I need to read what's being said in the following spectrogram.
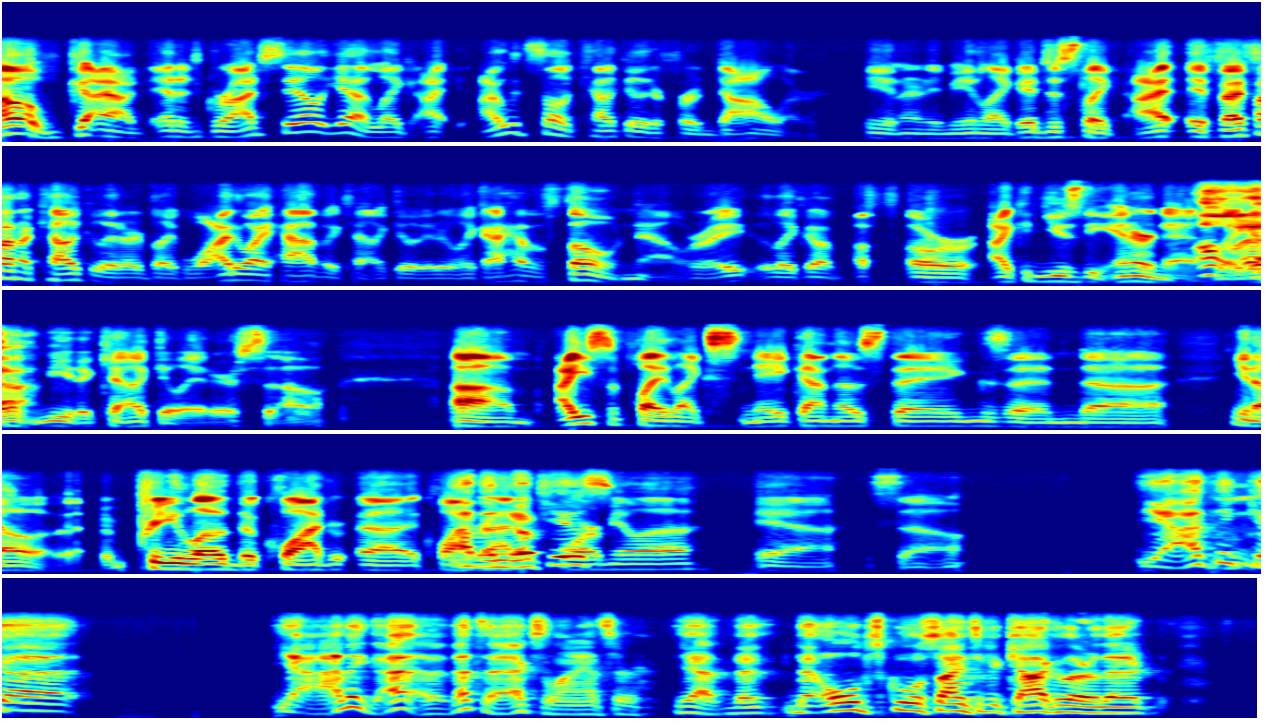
Oh God! At a garage sale, yeah, like I, I would sell a calculator for a dollar. You know what I mean? Like I just like I if I found a calculator, I'd be like, why do I have a calculator? Like I have a phone now, right? Like a, a or I can use the internet. Oh, like I yeah. don't need a calculator. So um I used to play like Snake on those things and uh you know preload the quad uh quadratic Nokias? formula. Yeah. So Yeah, I think Hmm. uh yeah, I think that, that's an excellent answer. Yeah, the the old school scientific calculator that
